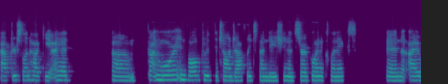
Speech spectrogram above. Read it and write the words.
after sled hockey. I had um, gotten more involved with the Challenged Athletes Foundation and started going to clinics. And I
